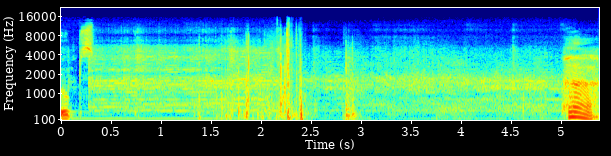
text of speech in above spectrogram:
Oops.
